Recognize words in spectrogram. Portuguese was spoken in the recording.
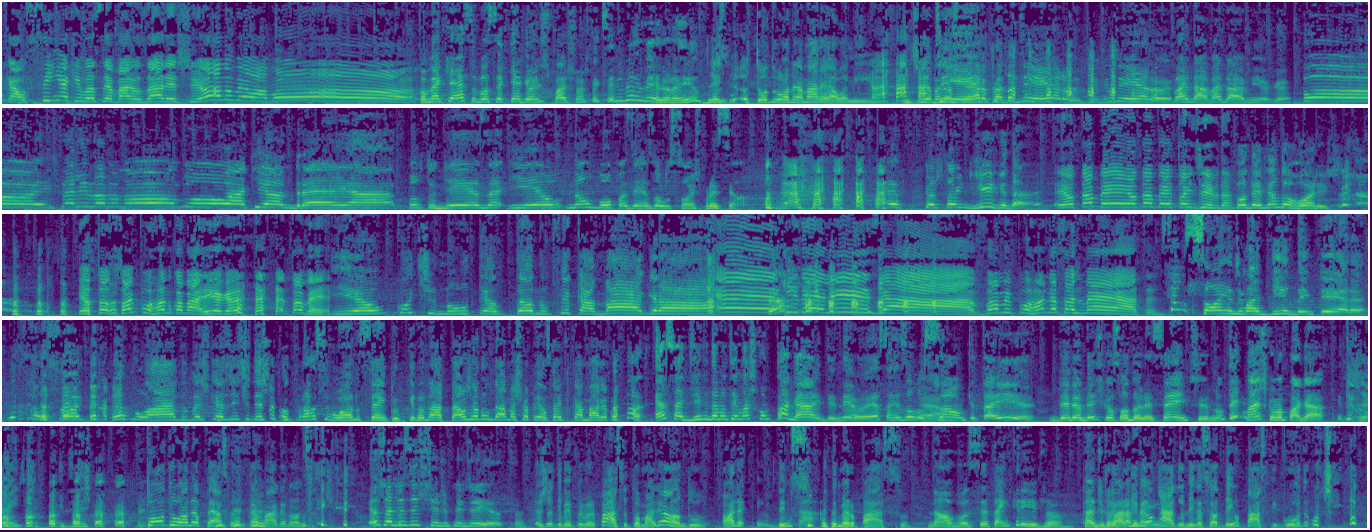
a calcinha que você vai usar este ano, meu amor? Como é que é? Se você quer grandes paixões, tem que ser de vermelho, não é isso? Gente, todo ano é amarela, minha. Um dia vai dinheiro, dar certo. pra ter dinheiro. Divide dinheiro. Vai dar, vai dar, amiga. Pois, feliz ano novo! Aqui é a Andréia, portuguesa, e eu não vou fazer resoluções pra esse ano. É Porque eu estou em dívida. eu também, eu também tô em dívida. Tô devendo horrores. Eu tô só empurrando com a barriga. também. E eu continuo tentando ficar magra. Ei, que delícia! Vamos empurrando essas metas. É um sonho de uma vida inteira. Esse é um sonho acumulado, mas que a gente deixa pro próximo ano sempre. Porque no Natal já não dá mais pra pensar em ficar magra. Pra... Essa dívida não tem mais como pagar, entendeu? Essa resolução que tá aí, entendeu? Desde que eu sou adolescente, não tem mais como eu pagar. Gente, todo ano eu peço pra ficar magra no ano seguinte. Eu já desisti de pedir isso. Eu já dei meu primeiro passo, eu tô malhando. Olha, eu dei um Tá. super primeiro passo. Não, você tá incrível. Tá de tô parabéns. incrível nada, amiga. Só dei o passo, que gorda continua.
